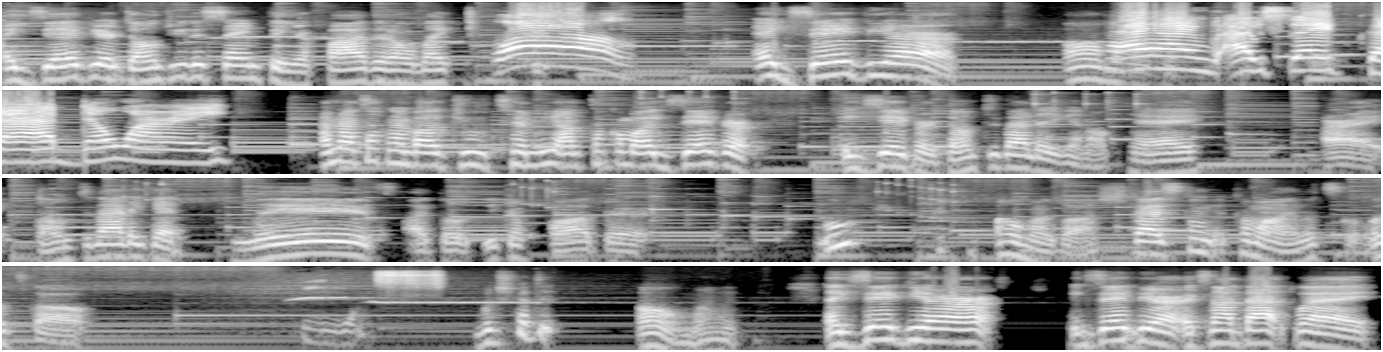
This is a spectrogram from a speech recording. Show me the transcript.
Xavier, don't do the same thing. Your father don't like. Whoa. Xavier. Oh my. Hey, I'm I'm safe, Dad. Don't worry. I'm not talking about you, Timmy. I'm talking about Xavier. Xavier, don't do that again, okay? Alright, don't do that again. Please. I don't need your father. Ooh. Oh my gosh. Guys, come come on. Let's go. Let's go. Yes. What you got to... Oh my... Xavier! Xavier, it's not that way.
